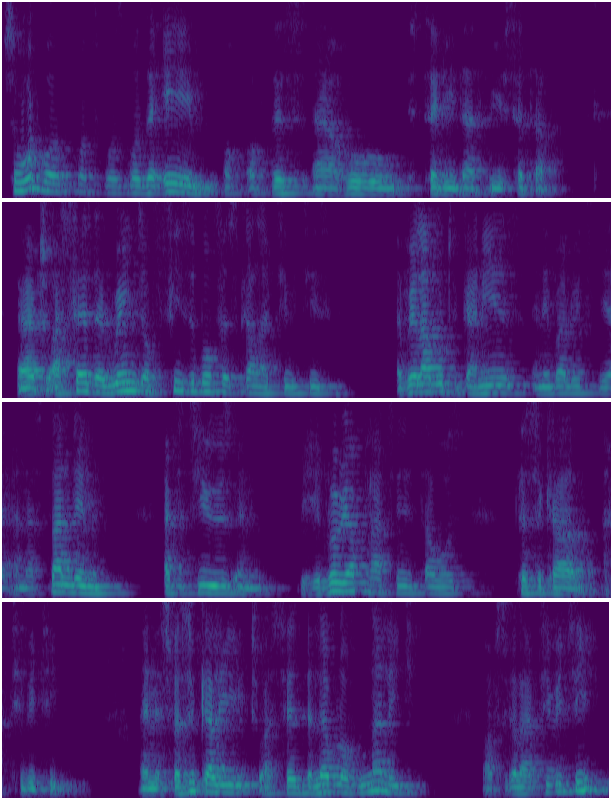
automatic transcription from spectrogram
So what was what was, was the aim of, of this uh, whole study that we set up? Uh, to assess the range of feasible physical activities available to Ghanaians and evaluate their understanding, attitudes, and behavioral patterns towards physical activity. And specifically to assess the level of knowledge of physical activity,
